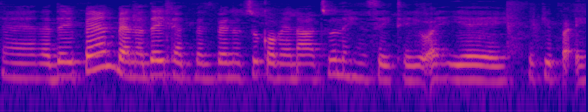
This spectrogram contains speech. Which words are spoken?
Na day pen pen na day thlan pen pen chu komena chu na hin sei theyu a hi e ki pa e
